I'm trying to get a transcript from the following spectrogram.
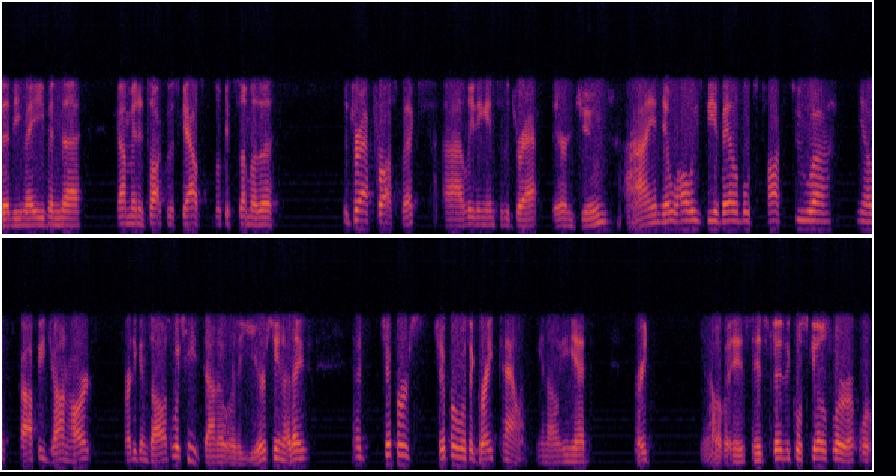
said he may even uh, come in and talk to the scouts, look at some of the the draft prospects uh, leading into the draft there in June, uh, and he'll always be available to talk to uh, you know Coffee, John Hart, Fredi Gonzalez, which he's done over the years. You know they've uh, Chipper's Chipper was a great talent. You know he had great you know, his his physical skills were were,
